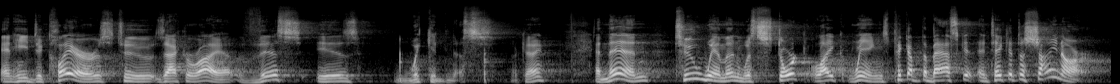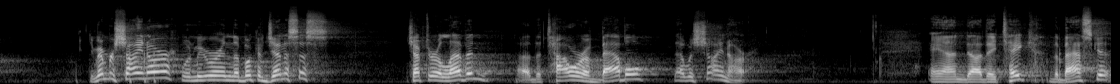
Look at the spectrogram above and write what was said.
and he declares to Zechariah, This is wickedness. Okay? And then two women with stork like wings pick up the basket and take it to Shinar. Do you remember Shinar when we were in the book of Genesis? Chapter 11, uh, the Tower of Babel? That was Shinar. And uh, they take the basket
